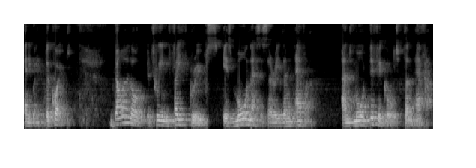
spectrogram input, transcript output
Anyway, the quote Dialogue between faith groups is more necessary than ever and more difficult than ever.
